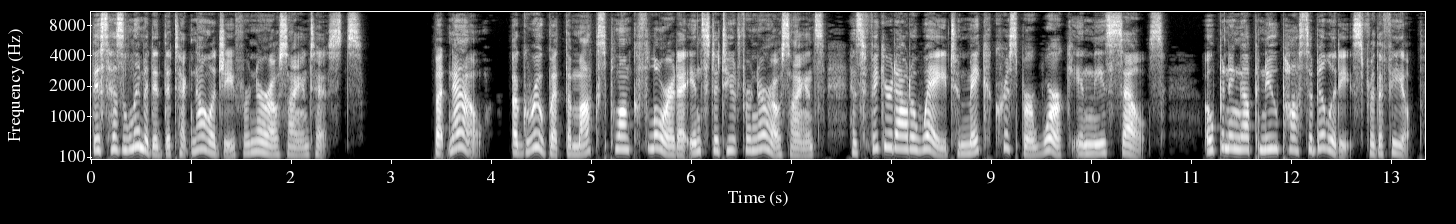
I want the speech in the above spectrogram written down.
this has limited the technology for neuroscientists. But now, a group at the Max Planck Florida Institute for Neuroscience has figured out a way to make CRISPR work in these cells, opening up new possibilities for the field.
